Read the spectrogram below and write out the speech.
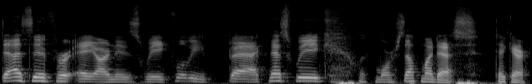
that's it for AR News Week. We'll be back next week with more stuff on my desk. Take care.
